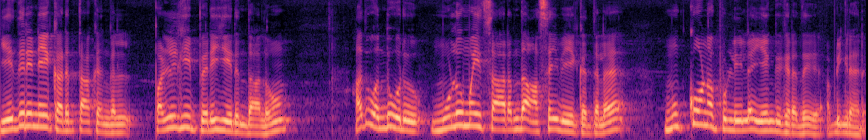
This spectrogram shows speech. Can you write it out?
எதிரினை கருத்தாக்கங்கள் பல்கி பெருகி இருந்தாலும் அது வந்து ஒரு முழுமை சார்ந்த அசைவு இயக்கத்தில் முக்கோண புள்ளியில் இயங்குகிறது அப்படிங்கிறாரு.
